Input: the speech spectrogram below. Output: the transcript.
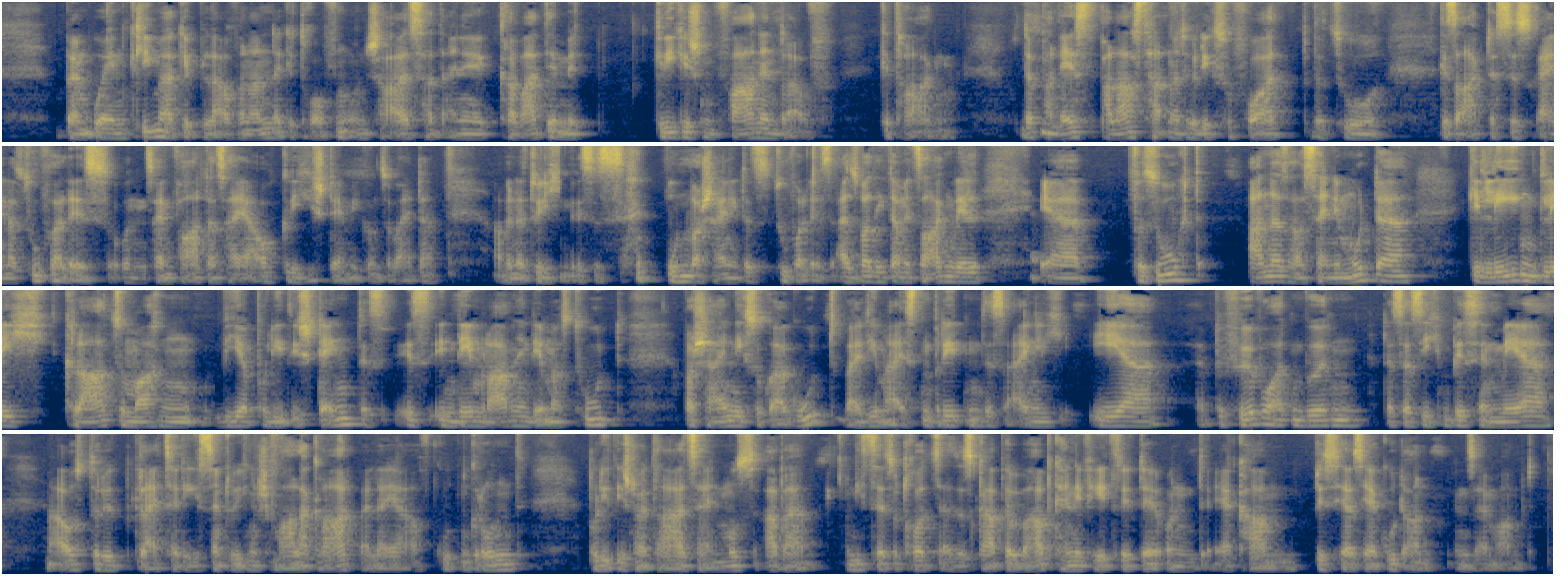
beim UN-Klimagipfel aufeinander getroffen und Charles hat eine Krawatte mit griechischen Fahnen drauf getragen. Und der hm. Palast, Palast hat natürlich sofort dazu gesagt, dass es reiner Zufall ist und sein Vater sei ja auch griechischstämmig und so weiter. Aber natürlich ist es unwahrscheinlich, dass es Zufall ist. Also was ich damit sagen will, er versucht, anders als seine Mutter, gelegentlich klar zu machen, wie er politisch denkt. Das ist in dem Rahmen, in dem er es tut, wahrscheinlich sogar gut, weil die meisten Briten das eigentlich eher befürworten würden, dass er sich ein bisschen mehr ausdrückt. Gleichzeitig ist es natürlich ein schmaler Grad, weil er ja auf guten Grund politisch neutral sein muss. Aber nichtsdestotrotz, also es gab ja überhaupt keine Fehltritte und er kam bisher sehr gut an in seinem Amt.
